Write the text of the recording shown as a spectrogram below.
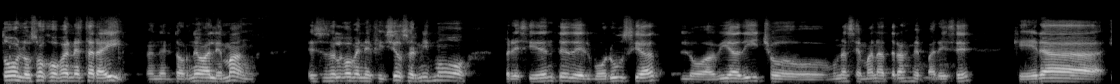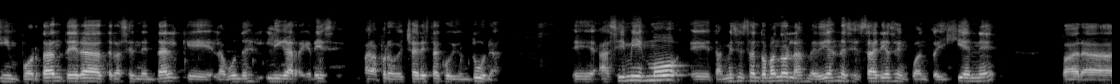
todos los ojos van a estar ahí, en el torneo alemán. Eso es algo beneficioso. El mismo presidente del Borussia lo había dicho una semana atrás, me parece, que era importante, era trascendental que la Bundesliga regrese para aprovechar esta coyuntura. Eh, asimismo, eh, también se están tomando las medidas necesarias en cuanto a higiene para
